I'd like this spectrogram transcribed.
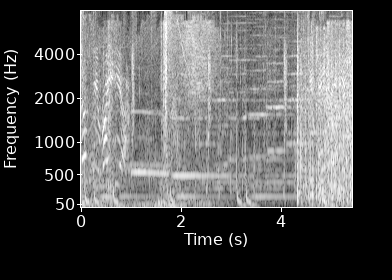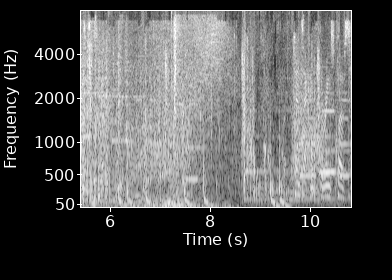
Numpty right here. Ten seconds. The ring's close.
